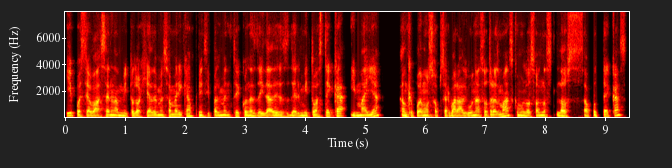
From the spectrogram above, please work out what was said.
y pues se basa en la mitología de Mesoamérica, principalmente con las deidades del mito azteca y maya, aunque podemos observar algunas otras más, como lo son los, los zapotecas,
